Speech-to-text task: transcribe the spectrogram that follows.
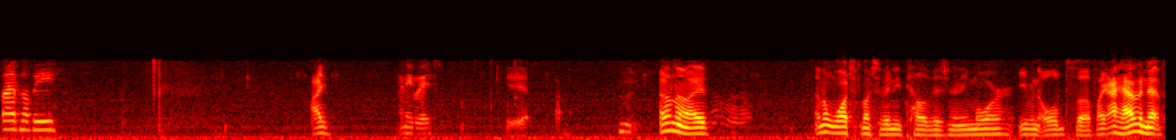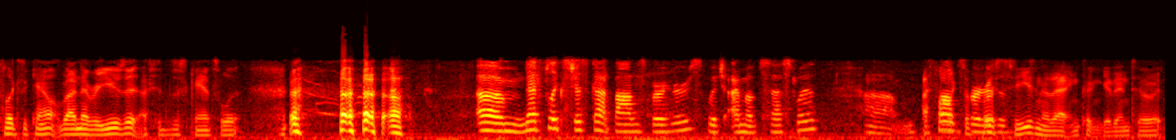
Bye, puppy. I Anyways, yeah. I don't know. I I don't watch much of any television anymore, even old stuff. Like I have a Netflix account, but I never use it. I should just cancel it. um, Netflix just got Bob's Burgers, which I'm obsessed with. Um, I saw like the Burgers first season of that and couldn't get into it.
